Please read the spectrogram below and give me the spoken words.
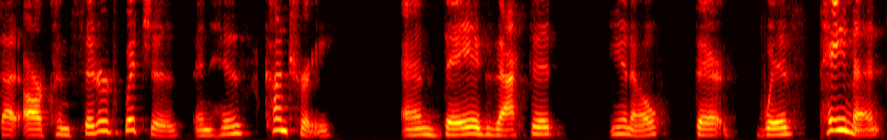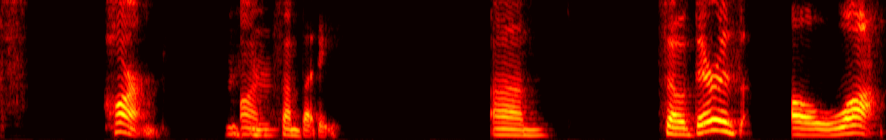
that are considered witches in his country and they exacted you know there with payment harm mm-hmm. on somebody. Um so there is a lot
